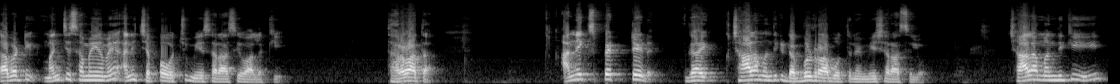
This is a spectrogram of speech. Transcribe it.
కాబట్టి మంచి సమయమే అని చెప్పవచ్చు మేషరాశి వాళ్ళకి. తర్వాత అన్ఎక్స్పెక్టెడ్గా చాలామందికి డబ్బులు రాబోతున్నాయి మేషరాశిలో. చాలామందికి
